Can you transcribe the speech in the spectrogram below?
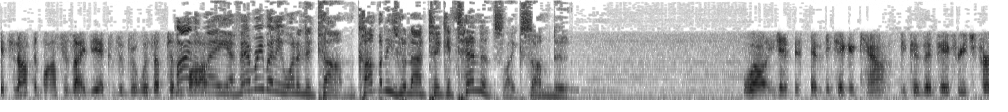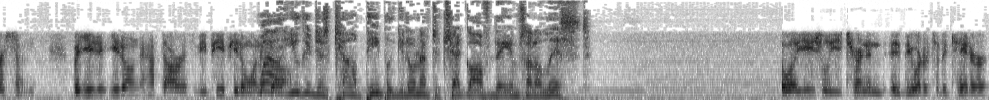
it's not the boss's idea because if it was up to the By the the way, if everybody wanted to come, companies would not take attendance like some do. well, yeah, they take account because they pay for each person. But you you don't have to RSVP if you don't want to Well, go. you could just count people. You don't have to check off names on a list. Well, usually you turn in the order to the caterer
